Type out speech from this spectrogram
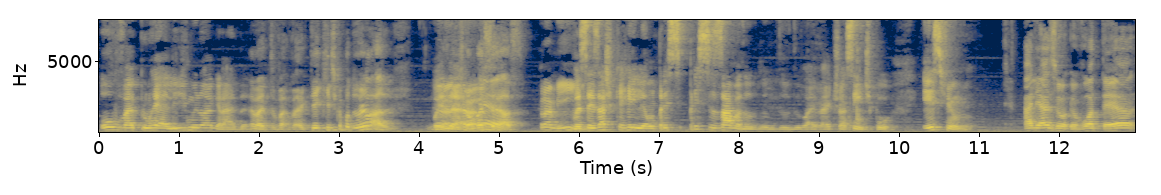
ou vai para um realismo e não agrada. É, vai, vai- vai ter crítica pra dois lados. Pois É, é. Então vai É. ser essa. Pra mim, Vocês acham que Rei Leão preci- precisava do, do- do live action? Assim, tipo, esse filme. Aliás, eu, eu vou até,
